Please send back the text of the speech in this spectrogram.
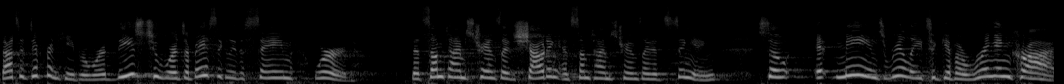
that's a different Hebrew word. These two words are basically the same word that sometimes translated shouting and sometimes translated singing. So it means really to give a ringing cry.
